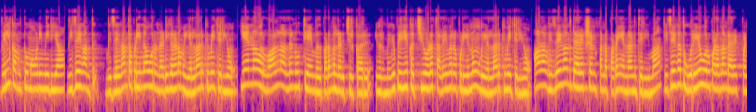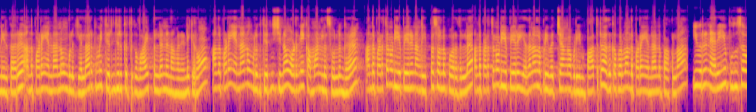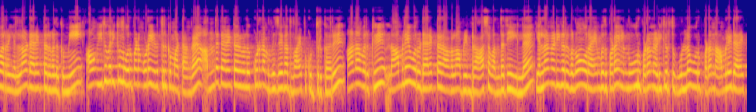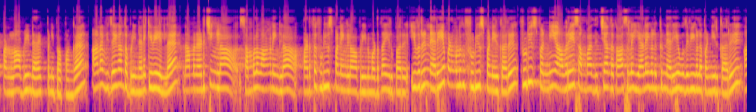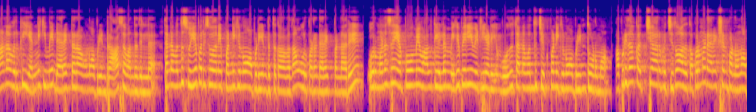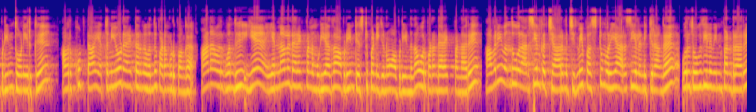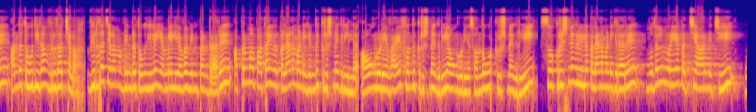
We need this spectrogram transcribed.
Welcome to Mouni media Vijayakanth. Vijayakanth அப்படின்னா ஒரு நடிகரை நம்ம எல்லாருக்குமே தெரியும். ஏன்னா அவர் வாழ்நாள்ல நூத்தி ஐம்பது படங்கள் நடிச்சிருக்காரு. இவர் மிகப்பெரிய கட்சியோட தலைவர் அப்படின்னு உங்க எல்லாருக்குமே தெரியும். ஆனா விஜயகாந்த் டைரக்ஷன் பண்ண படம் என்னன்னு தெரியுமா? விஜயகாந்த் ஒரே ஒரு படம் தான் டைரக்ட் பண்ணியிருக்காரு. அந்த படம் என்னன்னு உங்களுக்கு எல்லாருக்குமே தெரிஞ்சிருக்கிறதுக்கு வாய்ப்பு இல்லைன்னு நாங்க நினைக்கிறோம். அந்த படம் என்னன்னு உங்களுக்கு தெரிஞ்சிச்சுன்னா உடனே கமாண்ட்ல சொல்லுங்க. அந்த படத்தினுடைய பேரை நாங்க இப்ப சொல்ல போறதில்ல. அந்த படத்தினுடைய பேரை எதனால் அப்படி வச்சாங்க அப்படின்னு பார்த்துட்டு அதுக்கப்புறமா அந்த படம் என்னன்னு பார்க்கலாம். இவரு நிறைய புதுசா வர்ற எல்லா டைரக்டர்களுக்குமே அவங்க இது வரைக்கும் ஒரு படம் கூட எடுத்திருக்க மாட்டாங்க. அந்த டைரக்டர்களுக்கு கூட நம்ம விஜயகாந்த் வாய்ப்பு கொடுத்துருக்காரு. ஆனா அவருக்கு நாமளே ஒரு டைரக்டர் ஆகலாம் அப்படின்ற ஆசை வந்ததே இல்ல. எல்லா நடிகர்களும் ஒரு ஐம்பது படம் இல்ல நூறு படம் நடிக்கிறதுக்குள்ள ஒரு படம் நாமளே டைரக்ட் பண்ணலாம் அப்படின்னு டைரக்ட் பண்ணி பார்ப்பாங்க. ஆனா விஜயகாந்த் அப்படி நினைக்கவே இல்ல. நாம நடிச்சிங்களா? சம்பளம் வாங்குனீங்களா? படத்தை ப்ரொடியூஸ் பண்ணீங்களா? அப்படின்னு மட்டும் தான் இருப்பாரு. இவரு நிறைய படங்களுக்கு ப்ரொடியூஸ் பண்ணியிருக்காரு. ப்ரொடியூஸ் பண்ணி அவரே சம்பாதிச்சு அந்த காசுல ஏழைகளுக்கு நிறைய உதவிகளை பண்ணியிருக்காரு. ஆனால் அவருக்கு என்னைக்குமே டைரக்டர் ஆகணும் அப்படின்ற ஆசை வந்ததில்லை. தன்னை வந்து சுய பரிசோதனை பண்ணிக்கணும் அப்படின்றதுக்காக தான் ஒரு படம் டைரக்ட் பண்ணாரு. ஒரு மனுஷன் எப்பவுமே வாழ்க்கையில மிகப்பெரிய வெற்றி அடையும் போது தன்னை வந்து செக் பண்ணிக்கணும் அப்படின்னு தோணுமா? அப்படிதான் கட்சி ஆரம்பிச்சதும் அதுக்கப்புறமா டைரக்ஷன் பண்ணணும் அப்படின்னு தோணியிருக்கு. அவர் கூப்பிட்டா எத்தனையோ டைரக்டருங்க வந்து படம் கொடுப்பாங்க. ஆனால் அவருக்கு வந்து ஏன் என்னால் டைரக்ட் பண்ண முடியாதா? அப்படின்னு டெஸ்ட் பண்ணிக்கணும் அப்படின்னு தான் ஒரு படம் டைரக்ட் பண்ணாரு. அவரே வந்து ஒரு அரசியல் கட்சி ஆரம்பிச்சதுமே ஃபர்ஸ்ட் முறையாக அரசியலில் நிற்கிறாங்க ஒரு தொகுதியில் வின் பண்ணுறாரு அந்த தொகுதி தான் விருதாச்சலம். விருதாச்சலம் அப்படின்ற தொகுதியில் எம்எல்ஏவாக வின் பண்ணுறாரு அப்புறமா பார்த்தா இவர் கல்யாணம் பண்ணிக்கிறது கிருஷ்ணகிரியில். அவங்களுடைய வைஃப் வந்து கிருஷ்ணகிரி அவங்களுடைய சொந்த ஊர் கிருஷ்ணகிரி. ஸோ கிருஷ்ணகிரியில் கல்யாணம் பண்ணிக்கிறாரு. முதல் முறையாக கட்சி ஆரம்பிச்சு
